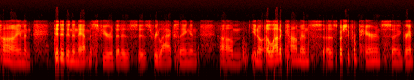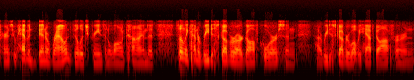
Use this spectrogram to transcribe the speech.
time and did it in an atmosphere that is is relaxing. And um, you know a lot of comments uh, especially from parents and grandparents who haven't been around village greens in a long time that suddenly kind of rediscover our golf course and uh, rediscover what we have to offer and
